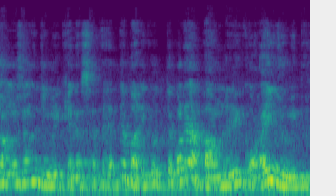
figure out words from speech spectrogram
সঙ্গে সঙ্গে জমি কেনার সাথে সাথে বাড়ি করতে পারে আর বাউন্ডারি করাই জমি দিচ্ছে।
